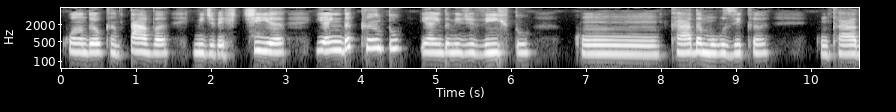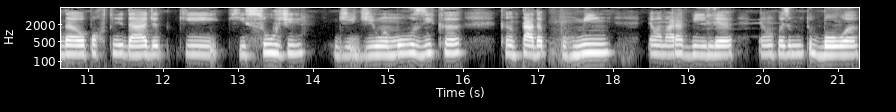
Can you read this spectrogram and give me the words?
quando eu cantava, me divertia e ainda canto e ainda me divirto com cada música, com cada oportunidade que, que surge de, de uma música cantada por mim, é uma maravilha, é uma coisa muito boa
